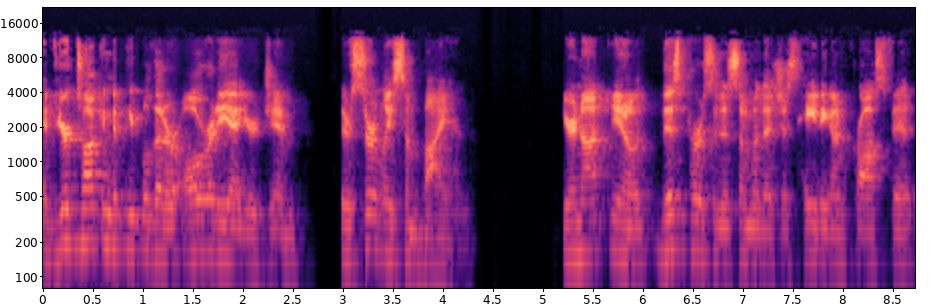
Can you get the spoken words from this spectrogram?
if you're talking to people that are already at your gym there's certainly some buy-in you're not you know this person is someone that's just hating on crossfit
